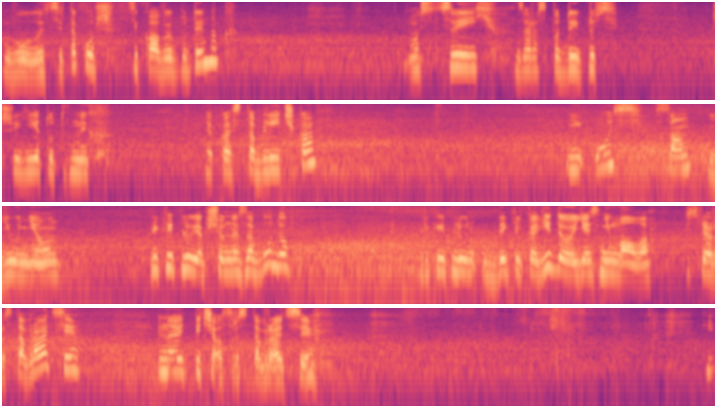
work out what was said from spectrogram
вулиці. Також цікавий будинок. Ось цей. Зараз подивлюсь, чи є тут в них якась таблічка. І ось сам Юніон. Прикріплю, якщо не забуду. Прикріплю декілька відео я знімала після реставрації і навіть під час реставрації. І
